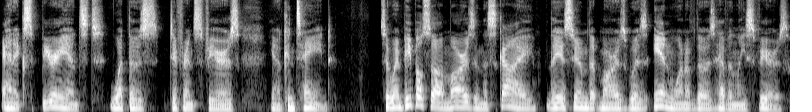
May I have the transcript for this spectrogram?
and experienced what those different spheres, you know, contained. So when people saw Mars in the sky, they assumed that Mars was in one of those heavenly spheres.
